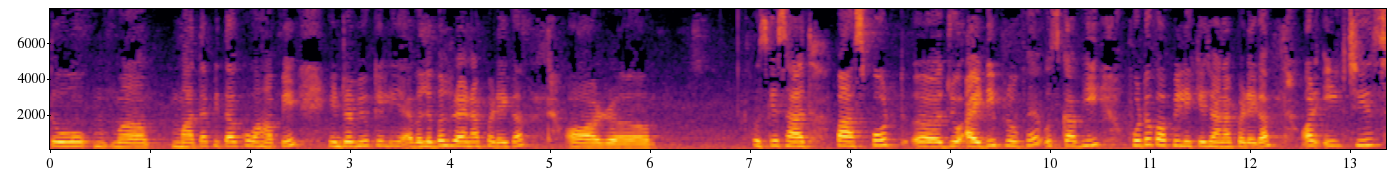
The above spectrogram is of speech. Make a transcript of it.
तो माता पिता को वहाँ पे इंटरव्यू के लिए अवेलेबल रहना पड़ेगा। और उसके साथ पासपोर्ट जो आईडी प्रूफ है, उसका भी फ़ोटो कॉपी लेके जाना पड़ेगा। और एक चीज़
